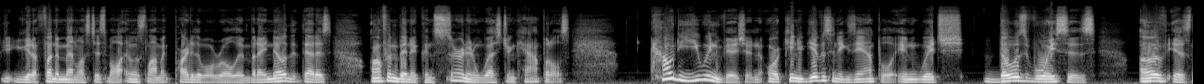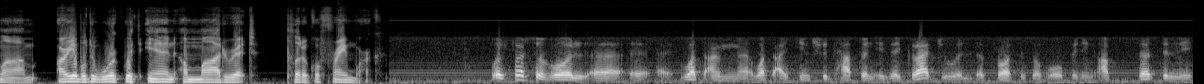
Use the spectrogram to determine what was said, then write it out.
you get a fundamentalist Islamic party that will roll in. But I know that that has often been a concern in Western capitals. How do you envision, or can you give us an example in which those voices of Islam are able to work within a moderate political framework? Well, first of all, uh, uh, what, I'm, uh, what I think should happen is a gradual uh, process of opening up. Certainly,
